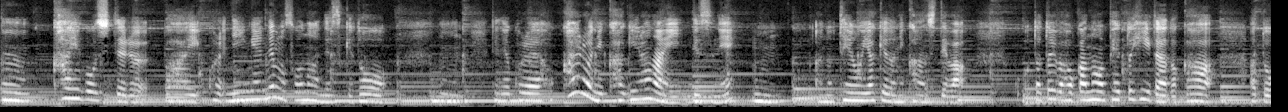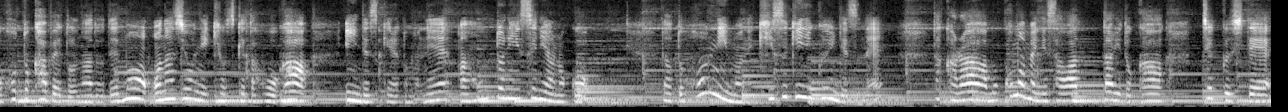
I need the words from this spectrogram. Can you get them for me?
うん、介護してる場合これ人間でもそうなんですけど、うん、でねこれ北海道に限らないんですね、うん、あの低温やけどに関しては。例えば他のペットヒーターとかあとホットカーペットなどでも同じように気をつけた方がいいんですけれどもね、まあ、本当にセニアの子。あと本人もね気づきにくいんですね。からもうこまめに触ったりとかチェックして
